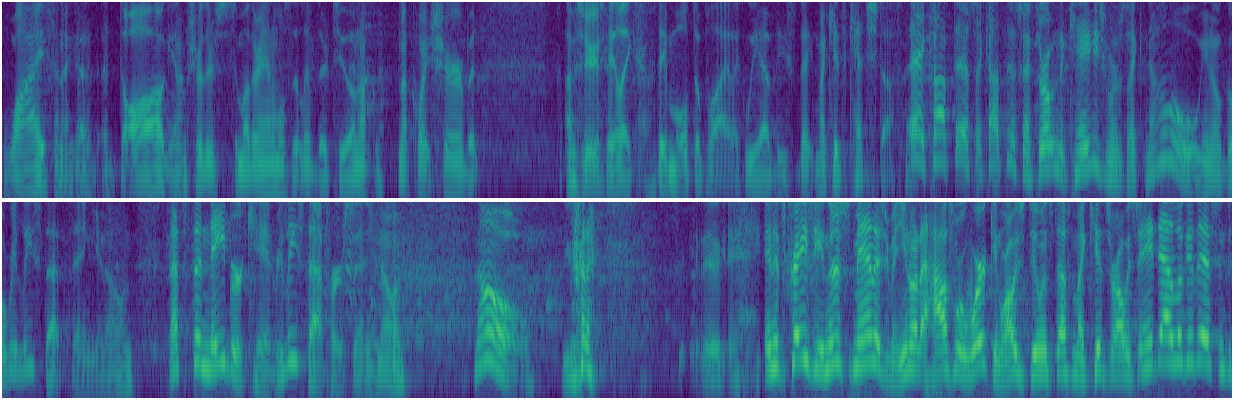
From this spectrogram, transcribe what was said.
wife, and I got a, a, dog, and I'm sure there's some other animals that live there too. I'm not, not quite sure, but I'm serious. They like they multiply. Like we have these. My kids catch stuff. Hey, I caught this. I caught this. And I throw it in the cage, and we're just like, no, you know, go release that thing, you know. And that's the neighbor kid. Release that person, you know. And no. You gotta. And it's crazy. And there's management. You know, at a house we're working, we're always doing stuff. And my kids are always saying, hey, dad, look at this. And,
